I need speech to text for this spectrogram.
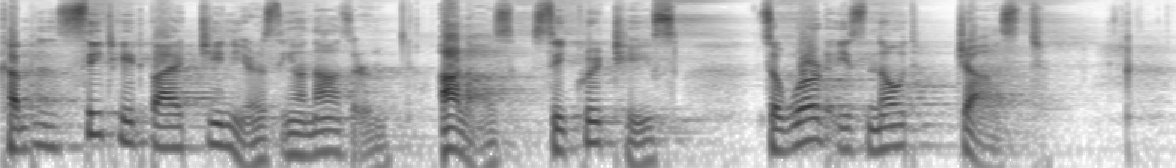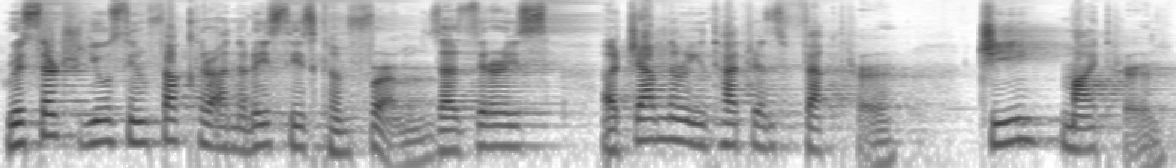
compensated by genius in another? Alas, say critics, the world is not just. Research using factor analysis confirms that there is a general intelligence factor, G matter.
